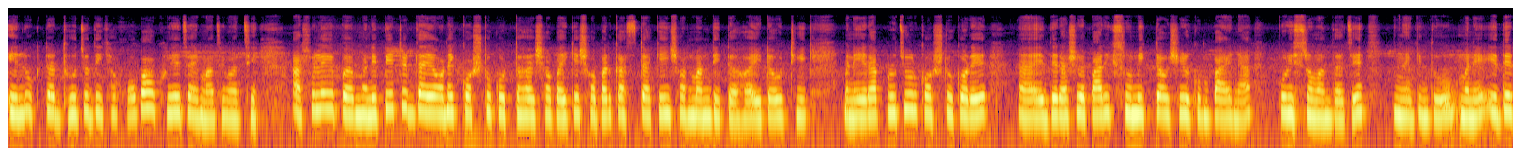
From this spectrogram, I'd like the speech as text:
এই লোকটার ধৈর্য দেখে অবাক হয়ে যায় মাঝে মাঝে। আসলে মানে পেটের দায়ে অনেক কষ্ট করতে হয় সবাইকে, সবার কাজটাকেই সম্মান দিতে হয়, এটাও ঠিক। মানে এরা প্রচুর কষ্ট করে এদের আসলে পারিশ্রমিকটাও সেরকম পায় না, পরিশ্রম আন্দাজে। কিন্তু মানে এদের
